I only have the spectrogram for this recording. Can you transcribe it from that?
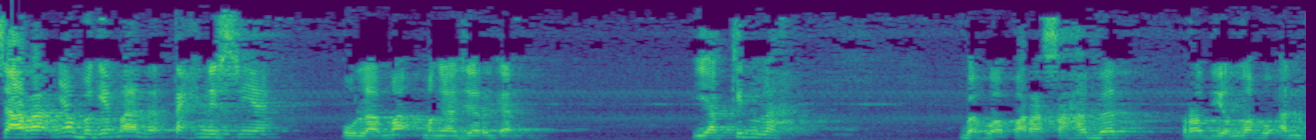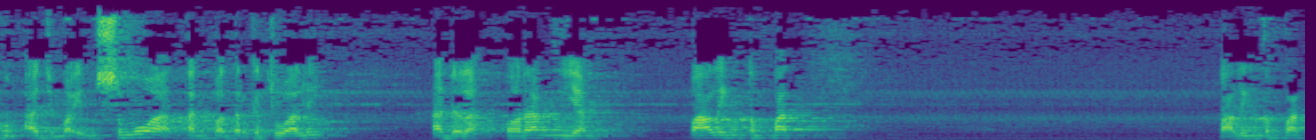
Caranya bagaimana? Teknisnya ulama mengajarkan. Yakinlah bahwa para sahabat radhiyallahu anhum ajmain semua tanpa terkecuali adalah orang yang paling tepat paling tepat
